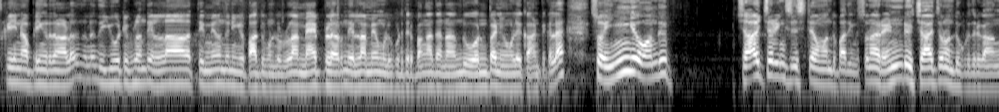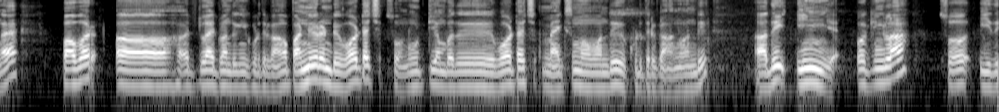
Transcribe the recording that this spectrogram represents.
ஸ்க்ரீன் அப்படிங்கிறதுனால இதில் இந்த யூடியூப்ல வந்து எல்லாத்தையுமே வந்து நீங்கள் பார்த்து கொண்டு வரலாம். மேப்பில் இருந்து எல்லாமே உங்களுக்கு கொடுத்துருப்பாங்க. அதை நான் வந்து ஒன் பண்ணி உங்களுக்கு காட்டுக்கல ஸோ இங்கே வந்து சார்ஜரிங் சிஸ்டம் வந்து பார்த்தீங்கன்னா சொன்னால் ரெண்டு சார்ஜர் வந்து கொடுத்துருக்காங்க. பவர் லைட் uh, வந்து இங்கே கொடுத்துருக்காங்க. பன்னிரெண்டு வோல்டேஜ் ஸோ நூற்றி ஐம்பது வோல்டேஜ் மேக்ஸிமம் வந்து கொடுத்துருக்காங்க வந்து. அது இங்கே ஓகேங்களா ஸோ இது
